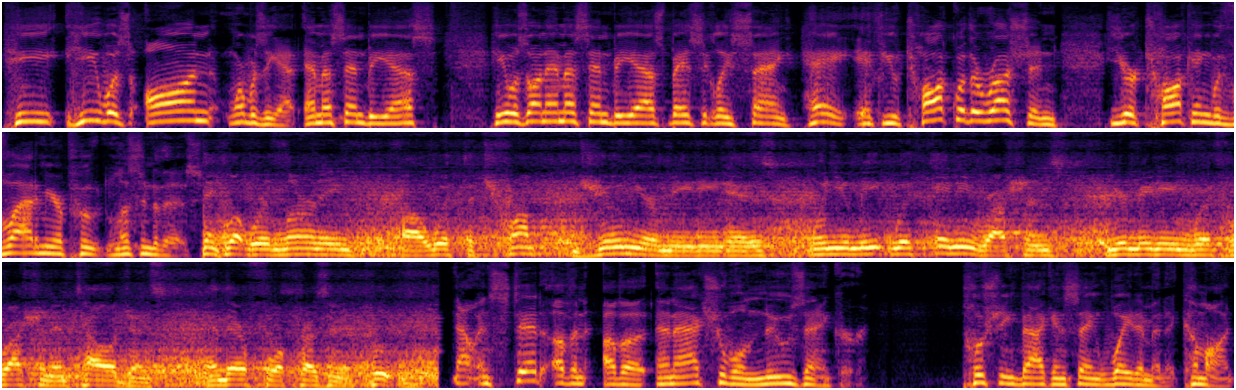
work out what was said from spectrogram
He he was on where was he at MSNBS? He was on MSNBS basically saying, "Hey, if you talk with a Russian, you're talking with Vladimir Putin." Listen to this. I think what we're learning uh, with the Trump Jr. meeting is when you meet with any Russians, you're meeting with Russian intelligence and therefore President Putin. Now, instead of an of a, an actual news anchor pushing back and saying, wait a minute, come on.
